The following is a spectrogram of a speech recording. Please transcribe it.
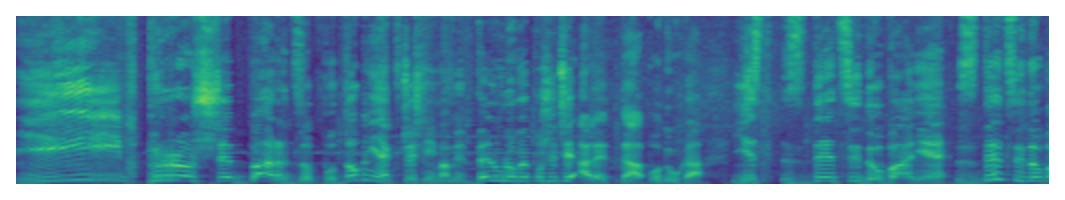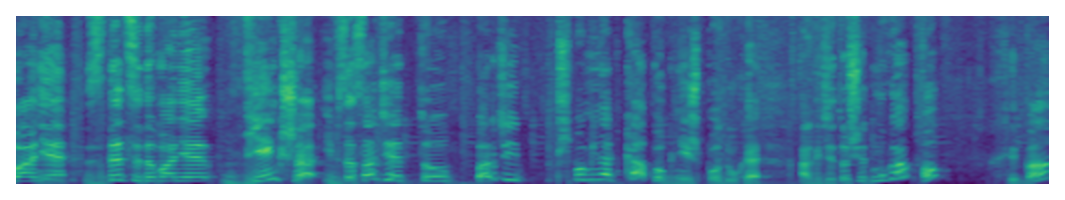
I proszę bardzo, podobnie jak wcześniej mamy welurowe poszycie, ale ta poducha jest zdecydowanie, zdecydowanie, zdecydowanie większa i w zasadzie to bardziej przypomina kapok niż poduchę. A gdzie to się dmucha? O, chyba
